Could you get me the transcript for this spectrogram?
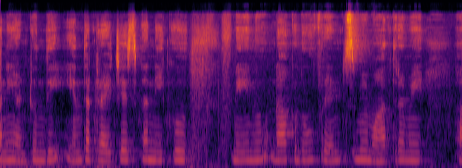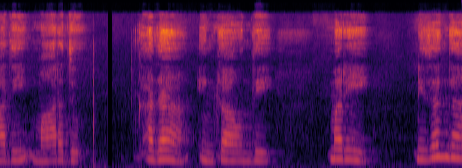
అని అంటుంది. ఎంత ట్రై చేసినా నీకు నేను నాకు నువ్వు ఫ్రెండ్స్మి మాత్రమే. అది మారదు. కదా ఇంకా ఉంది. మరి నిజంగా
